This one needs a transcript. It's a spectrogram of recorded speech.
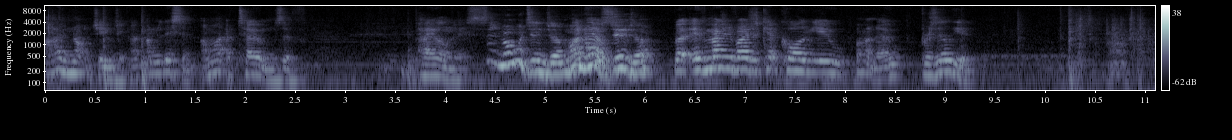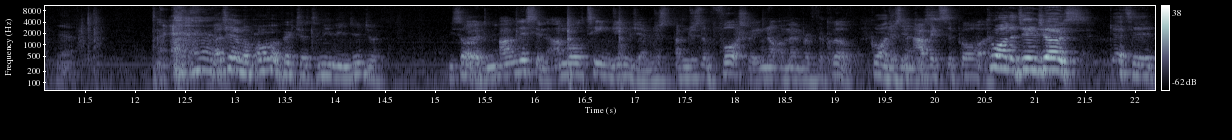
I'm not ginger. I, I mean, listen, I might have tones of paleness, Nothing wrong with ginger. My I know. name's ginger. but if, imagine if I just kept calling you, I don't know, Brazilian. Oh, yeah. I changed my profile picture to me being ginger. You saw it, Good. didn't you? Um, listen, I'm all team ginger. I'm just, I'm just unfortunately not a member of the club. Go on, I'm just an avid supporter. Go on, the gingers. Get in.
